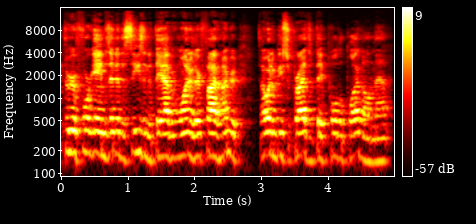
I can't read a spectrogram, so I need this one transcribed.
three or four games into the season, if they haven't won or they're 500, I wouldn't be surprised if they pull the plug on that.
